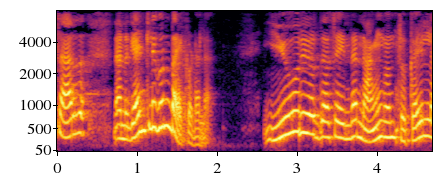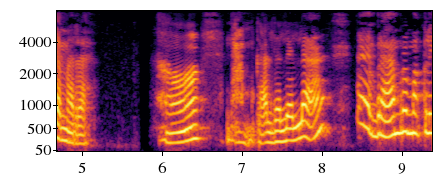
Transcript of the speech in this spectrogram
ಸಾರ್ ನನ್ನ ಗಂಟ್ಲಿಗೊಂದು ಬಾಯ್ ಕೊಡಲ್ಲ. ಇವ್ರ ಇವ್ರ ದಸೆಯಿಂದ ನಂಗೊಂದು ಸುಖ ಇಲ್ಲ ಮರ ಹಾಂ, ನಮ್ಮ ಕಾಲದಲ್ಲೆಲ್ಲ ಬ್ರಾಹ್ಮಣ ಮಕ್ಕಳು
